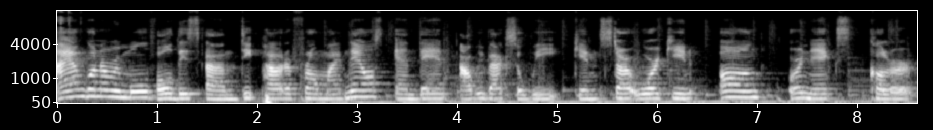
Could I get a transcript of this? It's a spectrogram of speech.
I am gonna remove all this um, dip powder from my nails and then I'll be back so we can start working on our next color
